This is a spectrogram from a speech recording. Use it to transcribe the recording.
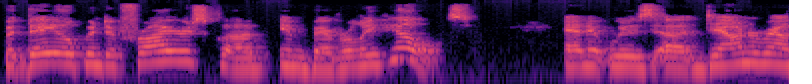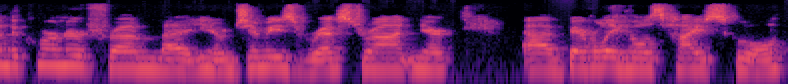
But they opened a Friars Club in Beverly Hills. And it was uh, down around the corner from, uh, you know, Jimmy's restaurant near uh, Beverly Hills High School.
